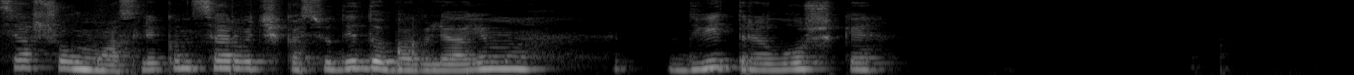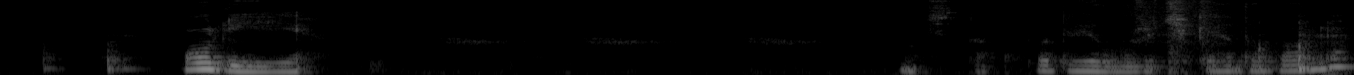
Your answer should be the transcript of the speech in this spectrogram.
Ця що в маслі консервочка, сюди додаємо 2-3 ложки олії. Ось так, по 2 ложечки я добавлю.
